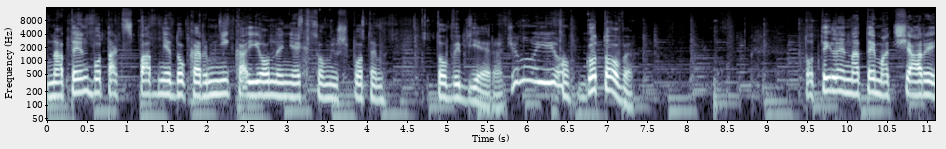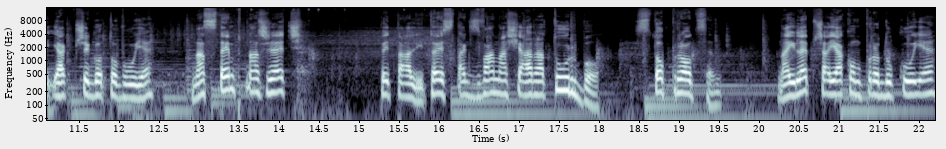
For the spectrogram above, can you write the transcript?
na ten, bo tak spadnie do karmnika i one nie chcą już potem to wybierać. No i o, gotowe. To tyle na temat siary, jak przygotowuję. Następna rzecz, pytali, to jest tak zwana siara turbo, 100%. Najlepsza, jaką produkuję,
